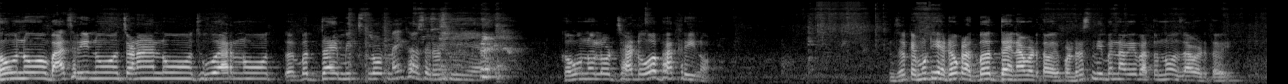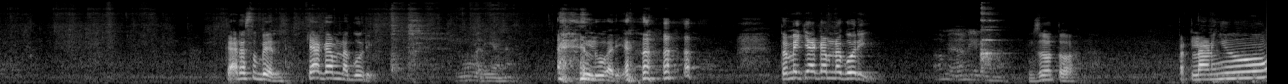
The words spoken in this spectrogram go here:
ઘઉંનો બાજરીનો ચણાનો જુવારનો બધાય મિક્સ લોટ નાખ્યા છે રસમીએ ઘઉંનો લોટ જાડો હો ભાખરીનો. જોકે મુઠિયા ઢોકળા બધાને આવડતા હોય પણ રસમી બનાવે એવા તો ન જ આવડતા હોય. કારસુબેન ક્યાં ગામના ગોરી? લુવારિયાના. લુવારિયા તમે ક્યાં ગામના ગોરી? જો તો. પટલાણીયું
